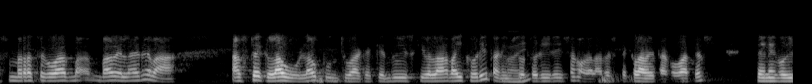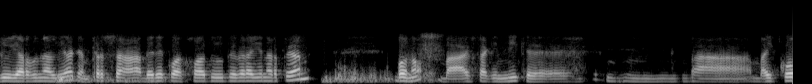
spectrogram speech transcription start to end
azunbarratzeko bat ba, badela ere, ba, aztek lau, lau puntuak ekendu dizkiola baikori, eta nintzot bai. hori ere izango dela beste klabetako batez. Denengo hiru jardunaldiak, enpresa berekoak joatu dute beraien artean, bueno, ba, ez dakit nik, e, ba, baiko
